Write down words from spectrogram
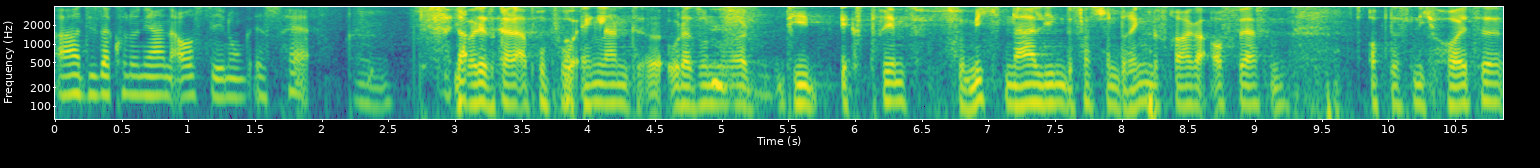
äh, dieser kolonialen Ausdehnung ist. Ja. Ich wollte jetzt gerade apropos England äh, oder so nur die extrem für mich naheliegende, fast schon drängende Frage aufwerfen, ob das nicht heute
